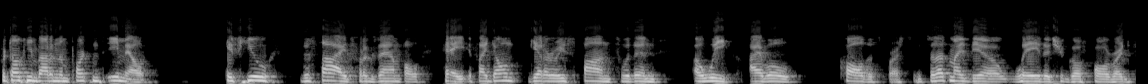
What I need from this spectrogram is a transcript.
we're talking about an important email, if you decide, for example, hey, if I don't get a response within a week, I will call this person. So that might be a way that you go forward,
